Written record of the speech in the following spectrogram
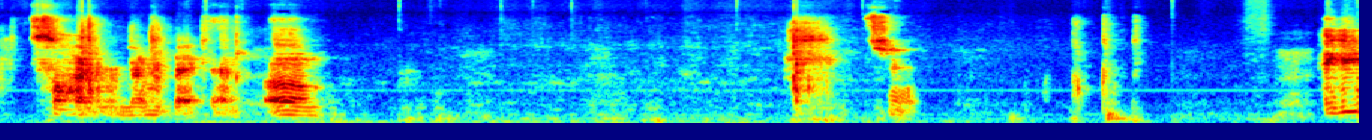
It's so hard to remember back then. Um, shit. Iggy,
